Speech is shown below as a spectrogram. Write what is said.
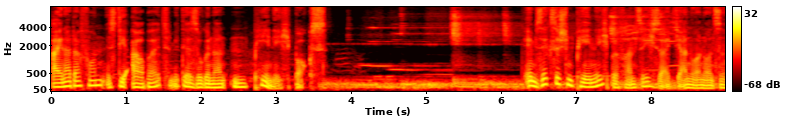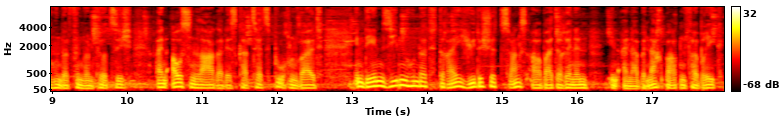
Einer davon ist die Arbeit mit der sogenannten Penich-Box. Im sächsischen Penich befand sich seit Januar 1945 ein Außenlager des KZs Buchenwald, in dem 703 jüdische Zwangsarbeiterinnen in einer benachbarten Fabrik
